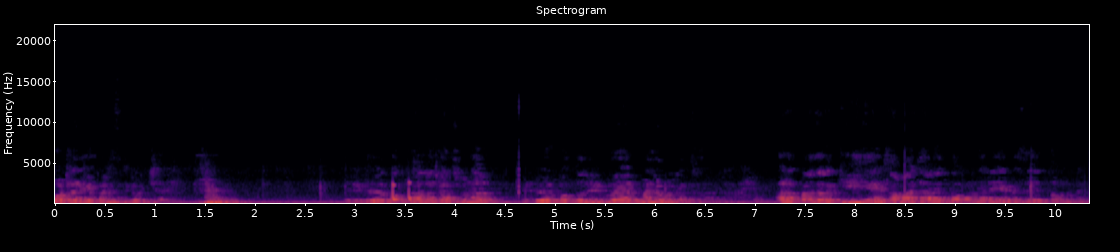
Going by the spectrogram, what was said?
ఓట్లు అడిగే పరిస్థితికి వచ్చారు. రెండు వేల పద్నాలుగులో కలుసుకున్నారు రెండు వేల పంతొమ్మిది పోయారు మళ్ళీ ఇప్పుడు కలుసుకున్నారు. అలా ప్రజలకి ఏం సమాచారం ఇద్దామన్నారు ఏ మెసేజ్ ఇద్దామన్నారు?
